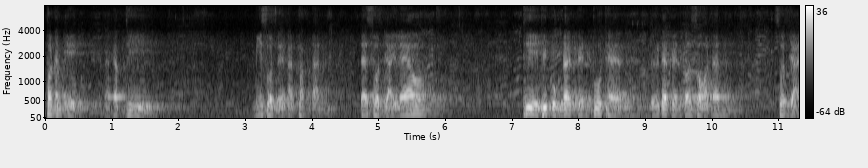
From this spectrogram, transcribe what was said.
เท่านั้นเองนะครับที่มีส่วนในการผลักดัน แต่ส่วนใหญ่แล้ว ที่พี่กุ้งได้เป็นผู้แทนหรือได้เป็นกสอนนั้น ส่วนใหญ่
